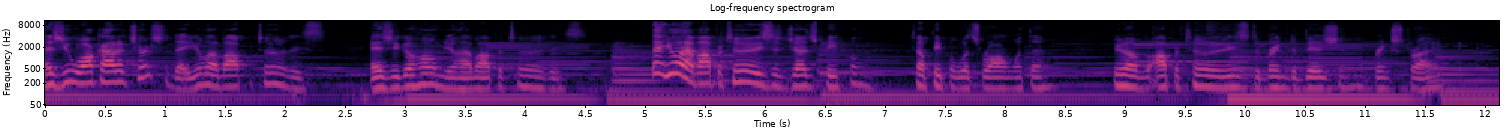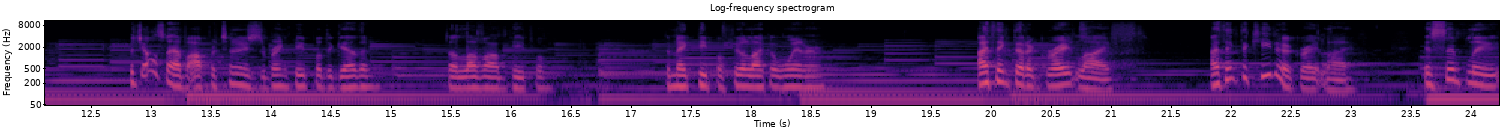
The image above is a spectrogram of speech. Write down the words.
As you walk out of church today, you'll have opportunities. As you go home, you'll have opportunities. Now, you'll have opportunities to judge people, tell people what's wrong with them. You have opportunities to bring division, bring strife. But you also have opportunities to bring people together, to love on people, to make people feel like a winner. I think that a great life, I think the key to a great life is simply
